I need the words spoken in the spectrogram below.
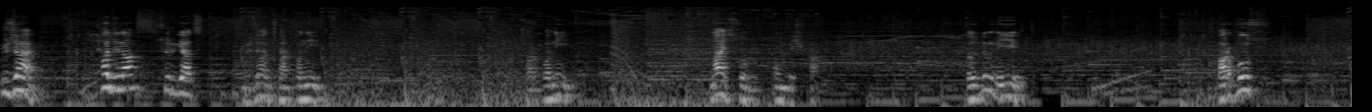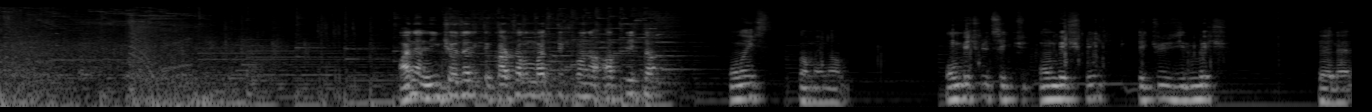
Güzel. Hadi lan sür gelsin. Güzel çarpanı iyi. Çarpanı iyi. Nice oldu. 15k. Öldün mü? İyi. Karpuz. Aynen linki özellikle Kartal'ın baş düşmanı attıysa ona hiç tıklamayın abi. 15.800 15.825 TL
